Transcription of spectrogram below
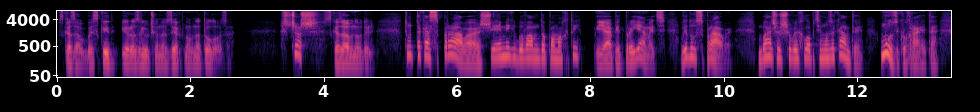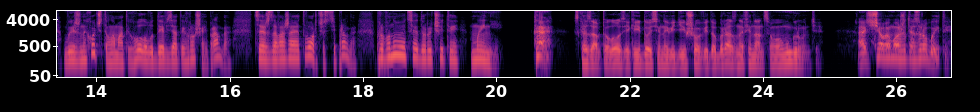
сказав Бескид і розлючено зиркнув на Толоза. Що ж, Сказав Нудель. Тут така справа, що я міг би вам допомогти. Я підприємець, веду справи. Бачу, що ви, хлопці, музиканти, музику граєте. Ви ж не хочете ламати голову, де взяти грошей, правда? Це ж заважає творчості, правда? Пропоную це доручити мені. Ха! сказав Толоз, який досі не відійшов від образ на фінансовому ґрунті. А що ви можете зробити?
